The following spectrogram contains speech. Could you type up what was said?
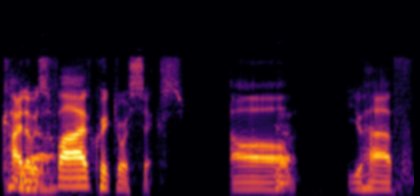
Kylo is five, Quick is six. Um, Yeah. you have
